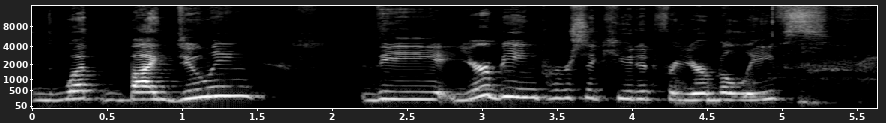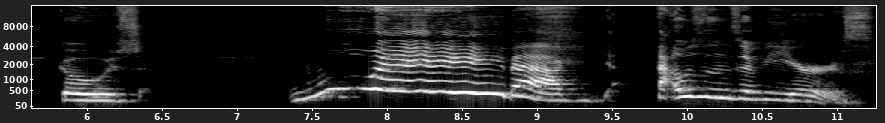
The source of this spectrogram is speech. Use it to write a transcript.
what by doing the you're being persecuted for your beliefs goes way back thousands of years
